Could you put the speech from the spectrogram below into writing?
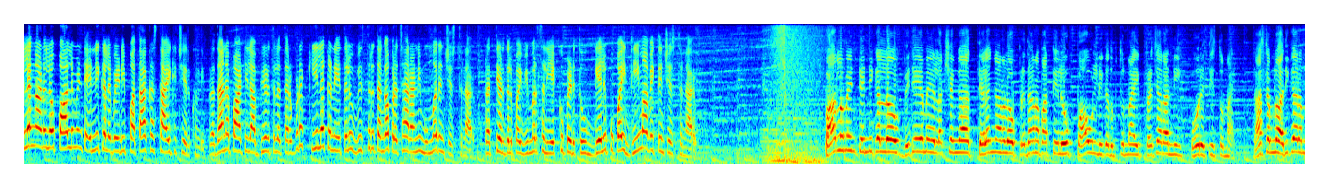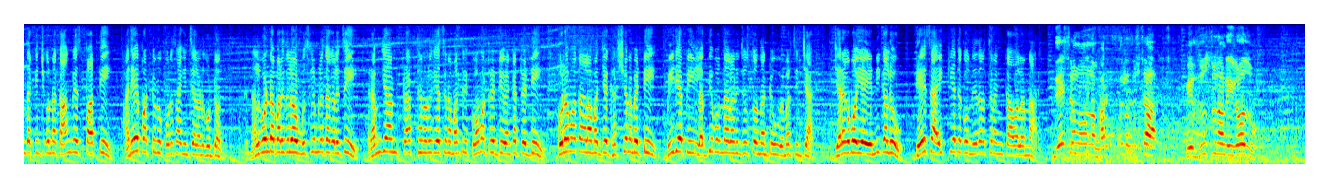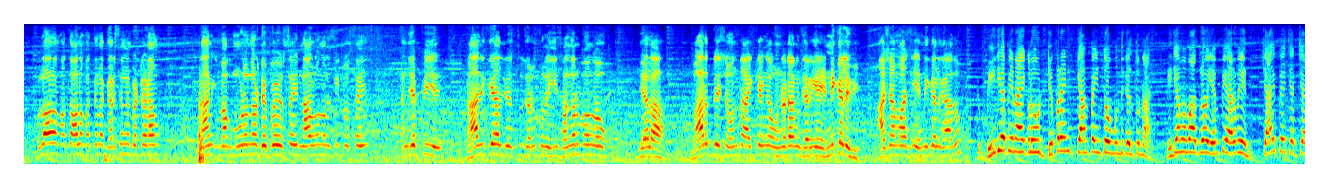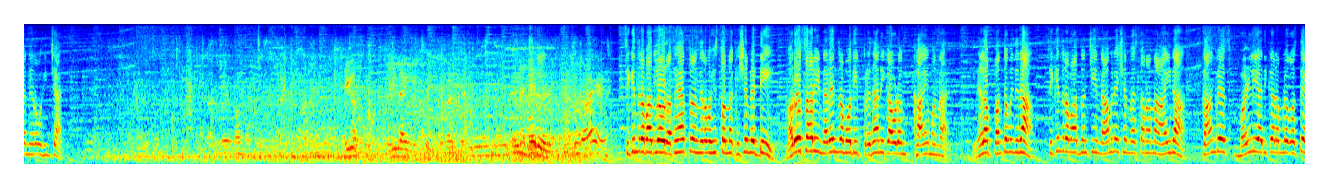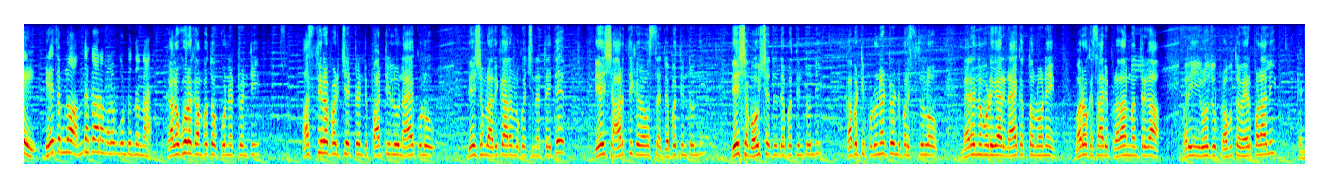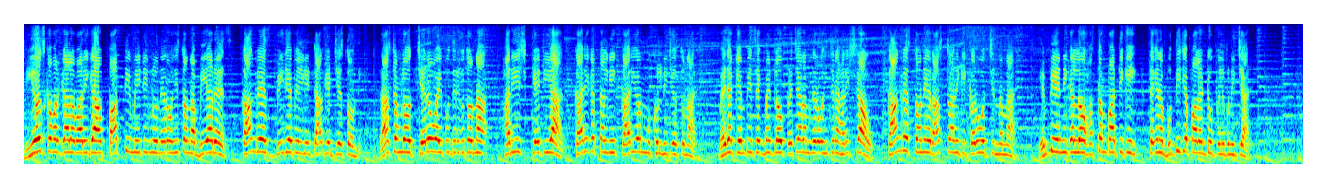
తెలంగాణలో పార్లమెంట్ ఎన్నికల వేడి పతాక స్థాయికి చేరుకుంది. ప్రధాన పార్టీల అభ్యర్థుల తరపున కీలక నేతలు విస్తృతంగా ప్రచారాన్ని ముమ్మరం చేస్తున్నారు. ప్రత్యర్థులపై విమర్శలు ఎక్కుపెడుతూ గెలుపుపై ధీమా వ్యక్తం చేస్తున్నారు. పార్లమెంట్ ఎన్నికల్లో విజయమే లక్ష్యంగా తెలంగాణలో ప్రధాన పార్టీలు పావుల్ని కదుపుతున్నాయి ప్రచారాన్ని హోరెత్తిస్తున్నాయి. రాష్ట్రంలో అధికారం దక్కించుకున్న కాంగ్రెస్ పార్టీ అదే పట్టును కొనసాగించాలనుకుంటోంది. నల్గొండ పరిధిలో ముస్లింలతో కలిసి రంజాన్ ప్రార్థనలు చేసిన మంత్రి కోమటిరెడ్డి వెంకటరెడ్డి కులమతాల మధ్య ఘర్షణ పెట్టి బీజేపీ లబ్ధి పొందాలని చూస్తోందంటూ విమర్శించారు. జరగబోయే ఎన్నికలు దేశ ఐక్యతకు నిదర్శనం కావాలన్నారు. దేశంలో ఉన్న పరిస్థితుల దృష్ట్యా మీరు చూస్తున్నారు ఈరోజు. కులాల మతాల మధ్యలో ఘర్షణలు పెట్టడం దానికి మాకు మూడు వందల డెబ్బై వస్తాయి నాలుగు వందల సీట్లు వస్తాయి అని చెప్పి రాజకీయాలు చేస్తూ జరుగుతున్న ఈ సందర్భంలో ఇలా భారతదేశం అంతా ఐక్యంగా ఉండడానికి జరిగే ఎన్నికలు ఇవి. ఆషామాసి ఎన్నికలు కాదు. బీజేపీ నాయకులు డిఫరెంట్ క్యాంపెయిన్తో ముందుకెళ్తున్నారు. నిజామాబాద్లో ఎంపీ అరవింద్ చాయ్ పే చర్చ నిర్వహించారు. సికింద్రాబాద్లో రథయాత్ర నిర్వహిస్తున్న కిషన్ రెడ్డి మరోసారి నరేంద్ర మోదీ ప్రధాని కావడం ఖాయమన్నారు. ఈ నెల పంతొమ్మిదిన సికింద్రాబాద్ నుంచి నామినేషన్ వేస్తానన్న ఆయన కాంగ్రెస్ మళ్ళీ అధికారంలోకి వస్తే దేశంలో అంధకారం అలుముకుంటుందన్నారు. కలగూర గంపతో కూడినటువంటి అస్థిరపరిచేటువంటి పార్టీలు నాయకులు దేశంలో అధికారంలోకి వచ్చినట్టయితే దేశ ఆర్థిక వ్యవస్థ దెబ్బతింటుంది దేశ భవిష్యత్తు దెబ్బతింటుంది. కాబట్టి ఇప్పుడున్నటువంటి పరిస్థితుల్లో నరేంద్ర మోడీ గారి నాయకత్వంలోనే మరొకసారి ప్రధానమంత్రిగా మరి ఈరోజు ప్రభుత్వం ఏర్పడాలి. నియోజకవర్గాల వారీగా పార్టీ మీటింగ్లు నిర్వహిస్తున్న బీఆర్ఎస్ కాంగ్రెస్ బీజేపీని టార్గెట్ చేస్తోంది. రాష్ట్రంలో చెరో వైపు తిరుగుతున్న హరీష్ కేటీఆర్ కార్యకర్తల్ని కార్యోన్ముఖుల్ని చేస్తున్నారు. మెదక్ ఎంపీ సెగ్మెంట్లో ప్రచారం నిర్వహించిన హరీష్ రావు కాంగ్రెస్ తోనే రాష్ట్రానికి కరువు వచ్చిందన్నారు. ఎంపీ ఎన్నికల్లో హస్తం పార్టీకి తగిన బుద్ధి చెప్పాలంటూ పిలుపునిచ్చారు.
